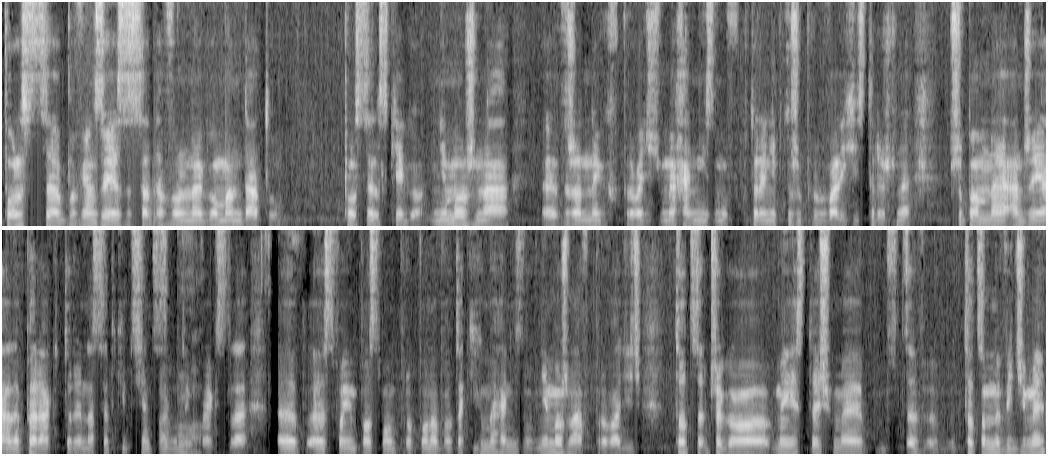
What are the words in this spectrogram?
Polsce obowiązuje zasada wolnego mandatu poselskiego. Nie można w żadnych wprowadzić mechanizmów, które niektórzy próbowali historyczne. Przypomnę Andrzeja Lepera, który na setki tysięcy tak złotych weksle e, e, swoim posłom proponował. Takich mechanizmów nie można wprowadzić. To, co, czego my jesteśmy, to, co my widzimy,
